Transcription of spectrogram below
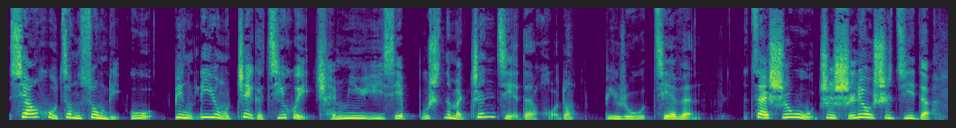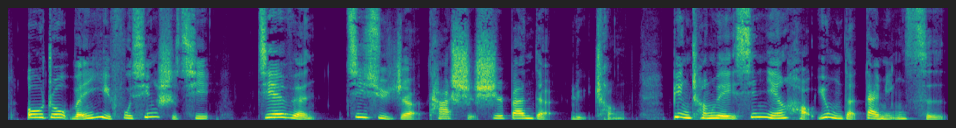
相互赠送礼物。并利用这个机会沉迷于一些不是那么贞洁的活动，比如接吻。在十五至十六世纪的欧洲文艺复兴时期，接吻继续着它史诗般的旅程，并成为新年好用的代名词。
